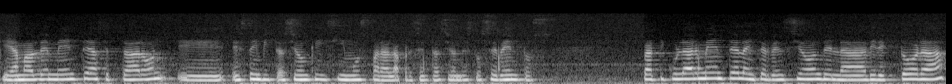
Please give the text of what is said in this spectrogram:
que amablemente aceptaron eh, esta invitación que hicimos para la presentación de estos eventos particularmente la intervención de la directora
